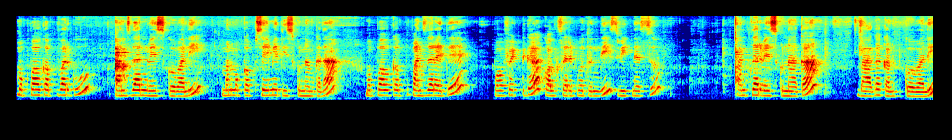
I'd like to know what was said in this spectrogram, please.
ముప్పావు కప్పు వరకు పంచదారని వేసుకోవాలి. మనం ఒక కప్పు సేమియా తీసుకున్నాం కదా ముప్పావు కప్పు పంచదార అయితే పర్ఫెక్ట్గా కొలత సరిపోతుంది స్వీట్నెస్ పంచదార వేసుకున్నాక బాగా కలుపుకోవాలి.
